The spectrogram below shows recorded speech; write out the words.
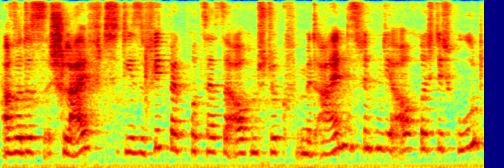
Also das schleift diese Feedback-Prozesse auch ein Stück mit ein. Das finden die auch richtig gut.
